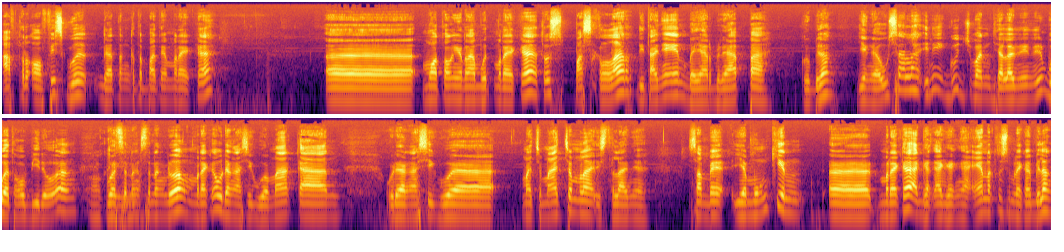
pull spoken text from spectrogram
after office gue datang ke tempatnya mereka, eh motongin rambut mereka terus pas kelar ditanyain bayar berapa gue bilang ya nggak usah lah ini gue cuma jalanin ini buat hobi doang buat seneng-seneng doang mereka udah ngasih gue makan udah ngasih gue macem-macem lah istilahnya sampai ya mungkin eh, mereka agak-agak nggak enak terus mereka bilang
